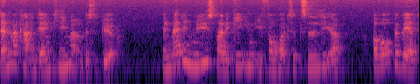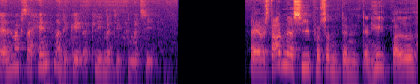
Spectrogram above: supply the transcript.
Danmark har endda en klimaambassadør. Men hvad er det nye strategien i forhold til tidligere, og hvor bevæger Danmark sig hen, når det gælder klimadiplomati? Jeg vil starte med at sige på sådan den, den helt brede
